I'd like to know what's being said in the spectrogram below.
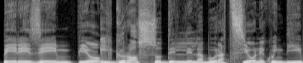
Per esempio, il grosso dell'elaborazione, quindi i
